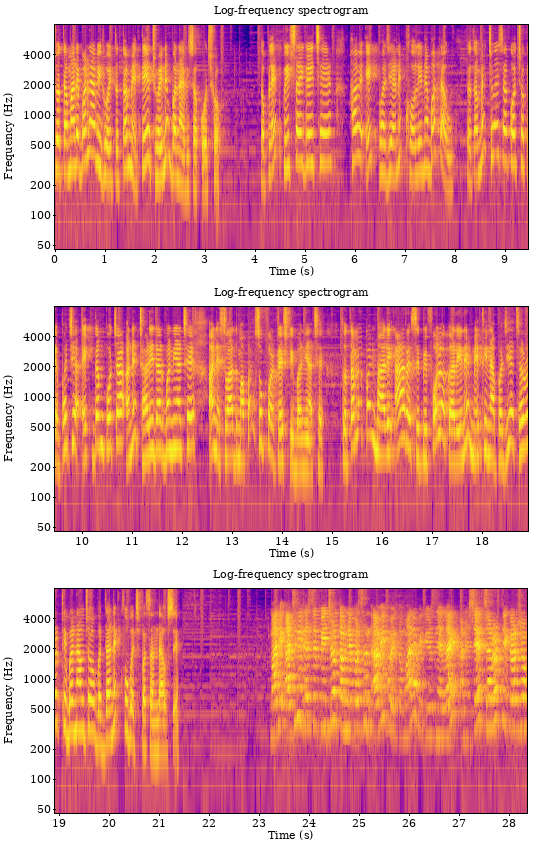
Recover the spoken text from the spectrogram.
જો તમારે બનાવવી હોય તો તમે તે જોઈને બનાવી શકો છો. તો પ્લેટ પીરસાઈ ગઈ છે. હવે એક ભજીયાને ખોલીને બતાવું. તો તમે જોઈ શકો છો કે ભજીયા એકદમ પોચા અને જાળીદાર બન્યા છે અને સ્વાદમાં પણ સુપર ટેસ્ટી બન્યા છે. તો તમે પણ મારી આ રેસીપી ફોલો કરીને મેથીના ભજીયા જરૂરથી બનાવજો. બધાને ખૂબ જ પસંદ આવશે. મારી આજની રેસીપી જો તમને પસંદ આવી હોય તો મારા વિડીયોઝને લાઈક અને શેર જરૂરથી કરજો.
